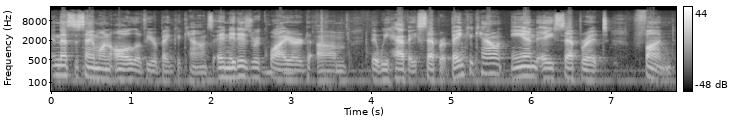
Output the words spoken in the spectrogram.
And that's the same on all of your bank accounts. And it is required um, that we have a separate bank account and a separate fund.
